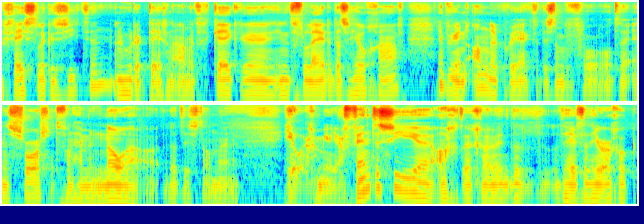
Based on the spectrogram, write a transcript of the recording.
geestelijke ziekten. En hoe daar tegenaan werd gekeken eh, in het verleden. Dat is heel gaaf. Dan heb je weer een ander project. Dat is dan bijvoorbeeld uh, Ensorcelled van hem en Noah. Dat is dan heel erg meer ja, fantasy-achtig. Dat, dat heeft dan heel erg ook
